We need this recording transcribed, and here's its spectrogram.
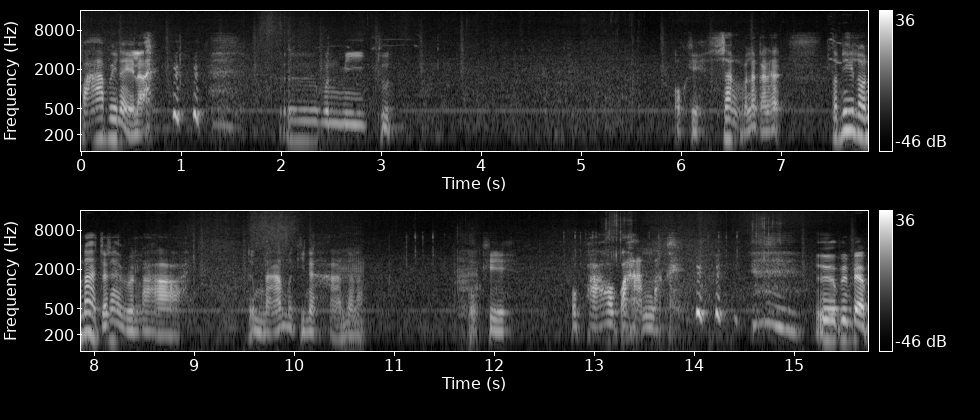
ฟ้าไปไหนล่ะเออมันมีจุด โอเค ช่างมันแล้วกันฮะตอนนี้เราน่าจะได้เวลาดื่มน้ำมากินอาหารแล้วล่ะโอเค มะพร้าวอาหารหลัก เออเป็นแบบ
